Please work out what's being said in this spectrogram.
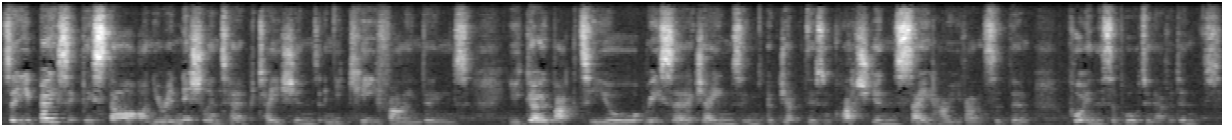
So you basically start on your initial interpretations and your key findings. You go back to your research aims and objectives and questions, say how you've answered them, put in the supporting evidence.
